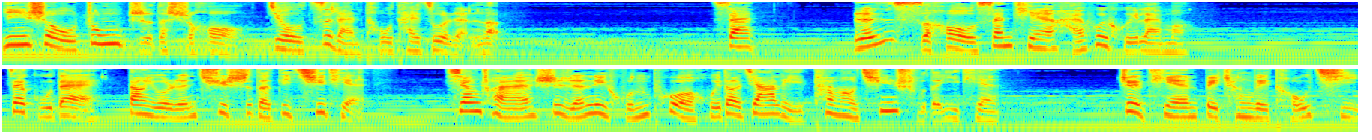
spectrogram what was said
阴寿终止的时候就自然投胎做人了。三。人死后三天还会回来吗？在古代，当有人去世的第七天，相传是人类魂魄回到家里探望亲属的一天，这天被称为头七。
